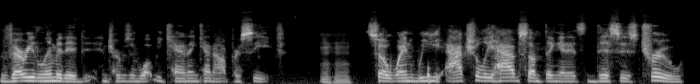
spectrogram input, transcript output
very limited in terms of what we can and cannot perceive. Mm-hmm. So when we actually have something and it's this is true,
